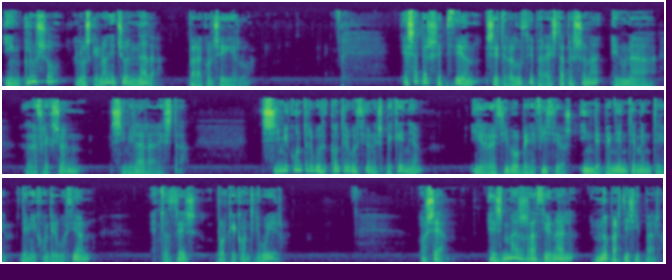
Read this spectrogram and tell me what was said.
incluso los que no han hecho nada para conseguirlo. Esa percepción se traduce para esta persona en una reflexión similar a esta. Si mi contribución es pequeña y recibo beneficios independientemente de mi contribución, entonces, ¿por qué contribuir? O sea, es más racional no participar,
